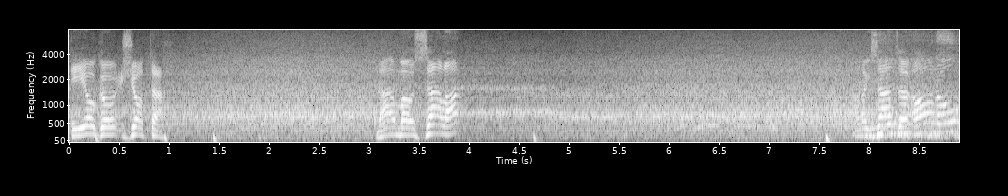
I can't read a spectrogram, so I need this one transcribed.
Diogo Jota. Now Mo Salah. Alexander Arnold.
